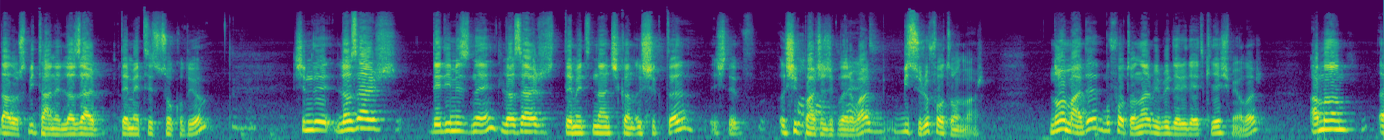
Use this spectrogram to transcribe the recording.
daha doğrusu bir tane lazer demeti sokuluyor. Şimdi lazer dediğimiz ne? Lazer demetinden çıkan ışıkta işte ışık Foton, parçacıkları var. evet. Bir sürü foton var. Normalde bu fotonlar birbirleriyle etkileşmiyorlar. Ama e,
